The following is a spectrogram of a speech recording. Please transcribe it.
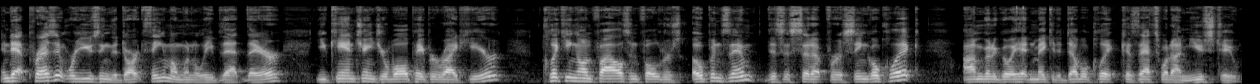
And at present, we're using the dark theme. I'm going to leave that there. You can change your wallpaper right here. Clicking on files and folders opens them. This is set up for a single click. I'm going to go ahead and make it a double click because that's what I'm used to.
